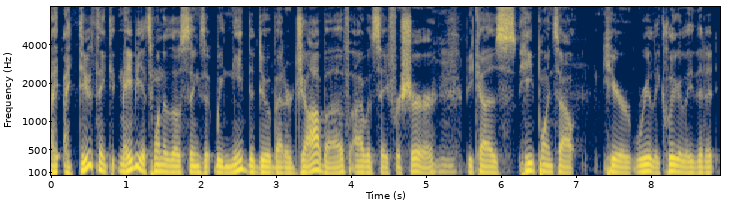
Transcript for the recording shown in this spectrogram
I, I do think maybe it's one of those things that we need to do a better job of. I would say for sure, because he points out here really clearly that it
